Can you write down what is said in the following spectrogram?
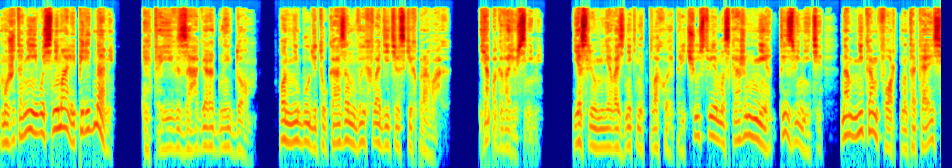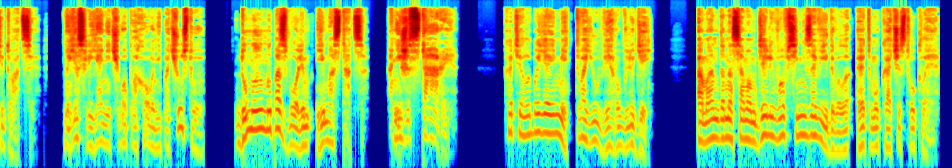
Может, они его снимали перед нами? Это их загородный дом. Он не будет указан в их водительских правах. Я поговорю с ними. Если у меня возникнет плохое предчувствие, мы скажем «нет, извините, нам некомфортна такая ситуация». Но если я ничего плохого не почувствую, думаю, мы позволим им остаться. Они же старые. Хотела бы я иметь твою веру в людей. Аманда на самом деле вовсе не завидовала этому качеству Клея.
